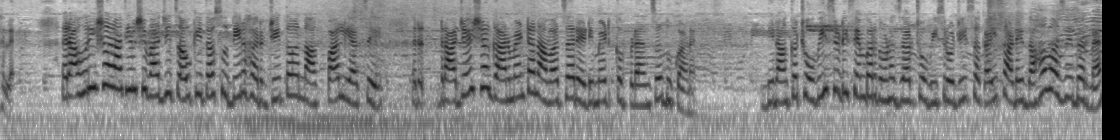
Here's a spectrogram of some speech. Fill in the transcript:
झालंय. राहुरी शहरातील शिवाजी चौक इथं सुधीर हरजित नागपाल याचे र- राजेश गारमेंट नावाचं रेडीमेड कपड्यांचं दुकान आहे. दिनांक चोवीस डिसेंबर दोन हजार चोवीस रोजी सकाळी साडेदहा वाजेदरम्यान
